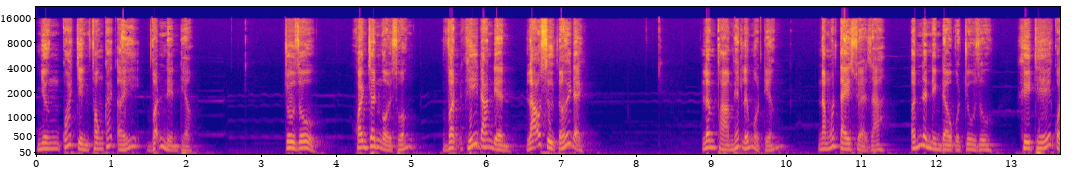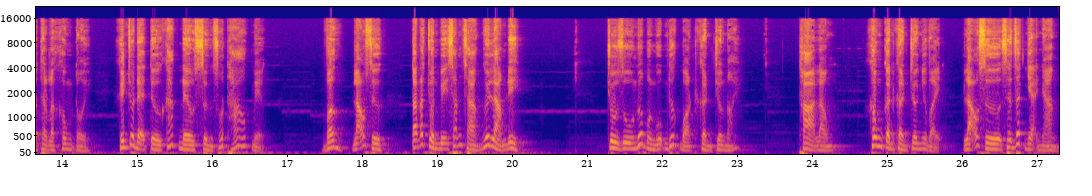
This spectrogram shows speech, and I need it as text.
Nhưng quá trình phong cách ấy vẫn nên theo. Chu Du, Khoanh chân ngồi xuống Vận khí đan điền, Lão sư tới đây. Lâm Phàm hét lớn một tiếng Nằm ngón tay xòe ra, Ấn lên đỉnh đầu của Chu Du. Khi thế quả thật là không tồi, Khiến cho đệ tử khác đều sừng sốt há hốc miệng. Vâng lão sư, Ta đã chuẩn bị sẵn sàng, ngươi làm đi. Chu Du nuốt một ngụm nước bọt khẩn trương nói, Thả lòng, Không cần khẩn trương như vậy, Lão sư sẽ rất nhẹ nhàng.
